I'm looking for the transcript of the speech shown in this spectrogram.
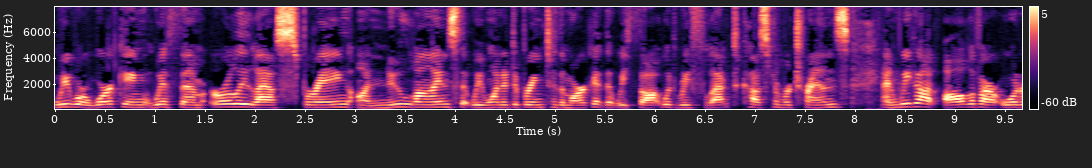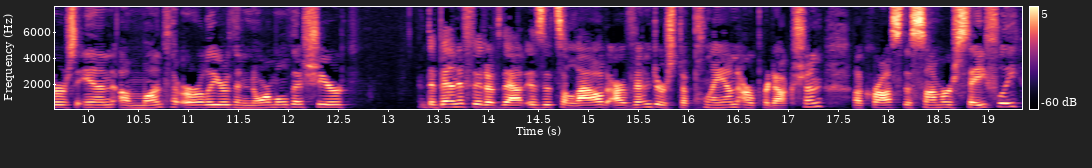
We were working with them early last spring on new lines that we wanted to bring to the market that we thought would reflect customer trends. And we got all of our orders in a month earlier than normal this year the benefit of that is it's allowed our vendors to plan our production across the summer safely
